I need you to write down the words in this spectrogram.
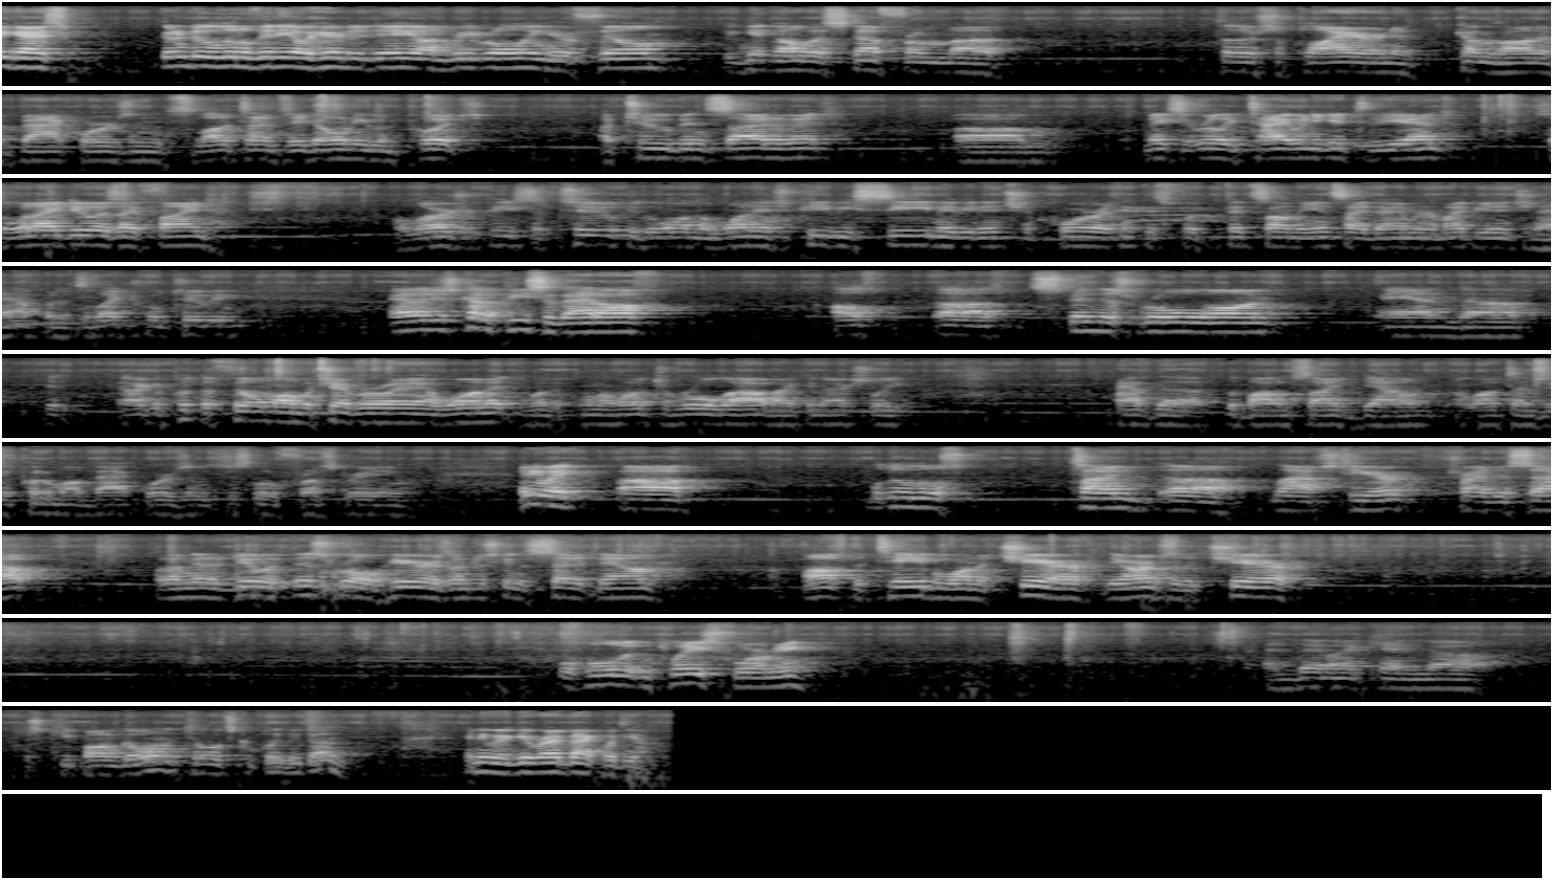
Hey guys, gonna do a little video here today on re-rolling your film. We get all this stuff from uh, another supplier and it comes on it backwards and a lot of times they don't even put a tube inside of it. Um, makes it really tight when you get to the end. So what I do is I find a larger piece of tube to go on the one inch PVC, maybe an inch and a quarter. I think this foot fits on the inside diameter. It might be an inch and a half, but it's electrical tubing. And I just cut a piece of that off. I'll uh, spin this roll on and uh, it, I can put the film on whichever way I want it. When, when I want it to roll out, I can actually have the, the bottom side down. A lot of times they put them on backwards and it's just a little frustrating. Anyway, uh, we'll do a little time uh, lapse here, try this out. What I'm going to do with this roll here is I'm just going to set it down off the table on a chair, the arms of the chair will hold it in place for me. Then I can uh, just keep on going until it's completely done. Anyway, get right back with you.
